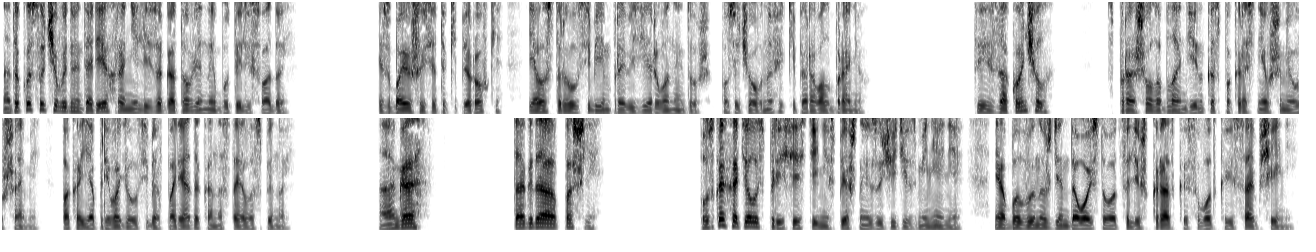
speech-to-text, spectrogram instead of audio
На такой случай в инвентаре хранились заготовленные бутыли с водой. Избавившись от экипировки, я устроил себе импровизированный душ, после чего вновь экипировал броню. «Ты закончил?» — спрашивала блондинка с покрасневшими ушами. Пока я приводил себя в порядок, она стояла спиной. «Ага. Тогда пошли». Пускай хотелось присесть и неспешно изучить изменения, я был вынужден довольствоваться лишь краткой сводкой из сообщений.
